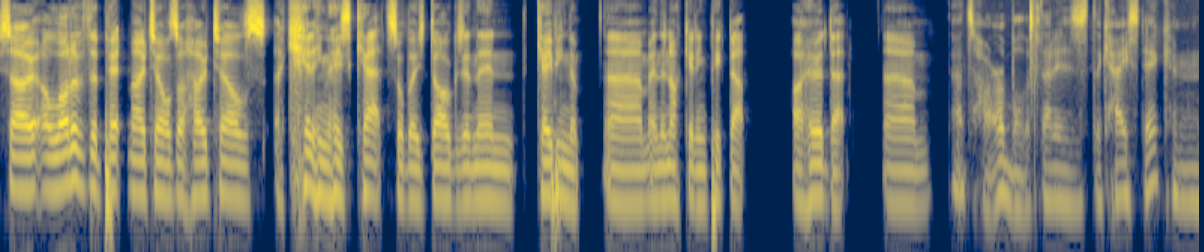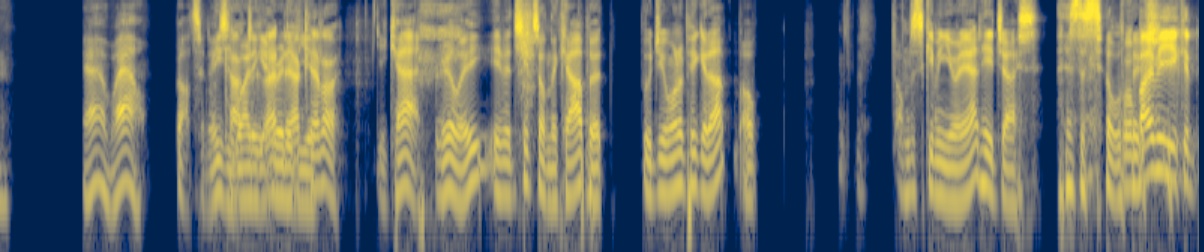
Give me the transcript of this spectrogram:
So a lot of the pet motels or hotels are getting these cats or these dogs and then keeping them, um, and they're not getting picked up. I heard that. Um, that's horrible if that is the case, Dick. And yeah, wow. but it's an easy way to get rid now, of your can your cat, really. if it sits on the carpet, would you want to pick it up? Oh, I'm just giving you an out here, Jace. There's a solution. Well, maybe you could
